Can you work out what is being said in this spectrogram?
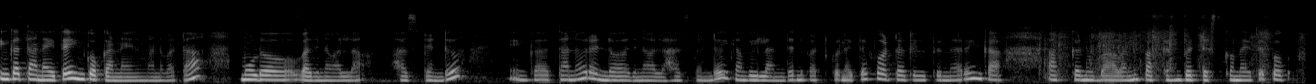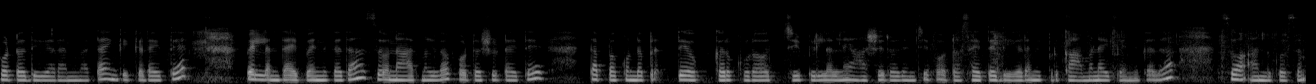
ఇంకా తనైతే ఇంకొక అన్నయ్య అనమాట మూడో వదిన వాళ్ళ హస్బెండ్. ఇంకా తను రెండో వదిన వాళ్ళ హస్బెండ్. ఇంకా వీళ్ళందరిని పట్టుకొని అయితే ఫోటో దిగుతున్నారు. ఇంకా అక్కను బావని పక్కన పెట్టేసుకొని అయితే ఫో- ఫోటో దిగారనమాట. ఇంక ఇక్కడైతే పెళ్ళంతా అయిపోయింది కదా. సో నార్మల్గా ఫోటోషూట్ అయితే తప్పకుండా ప్రతి ఒక్కరు కూడా వచ్చి పిల్లల్ని ఆశీర్వదించి ఫొటోస్ అయితే దిగడం ఇప్పుడు కామన్ అయిపోయింది కదా. సో అందుకోసం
